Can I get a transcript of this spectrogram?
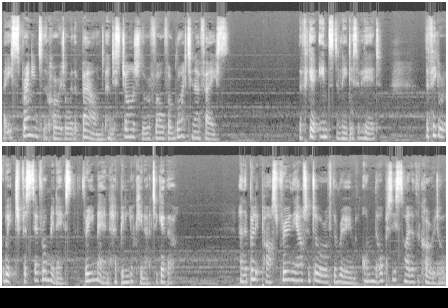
that he sprang into the corridor with a bound and discharged the revolver right in her face. The figure instantly disappeared, the figure at which for several minutes three men had been looking at together. And the bullet passed through the outer door of the room on the opposite side of the corridor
